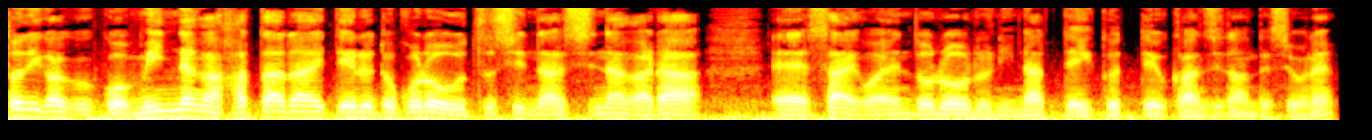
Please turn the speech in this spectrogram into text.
とにかくこう、みんなが働いているところを映し出しながら、えー、最後エンドロールになっていくっていう感じなんですよね。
